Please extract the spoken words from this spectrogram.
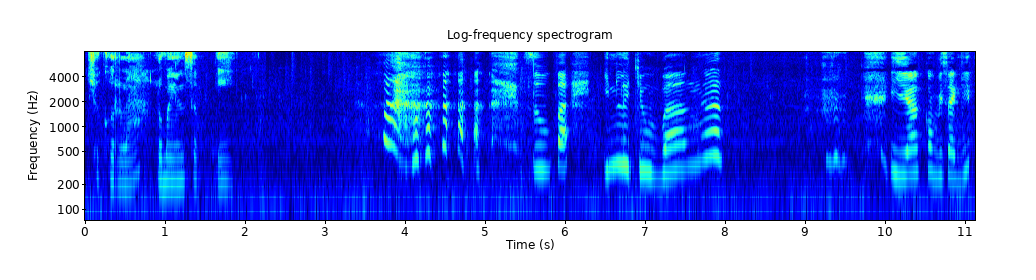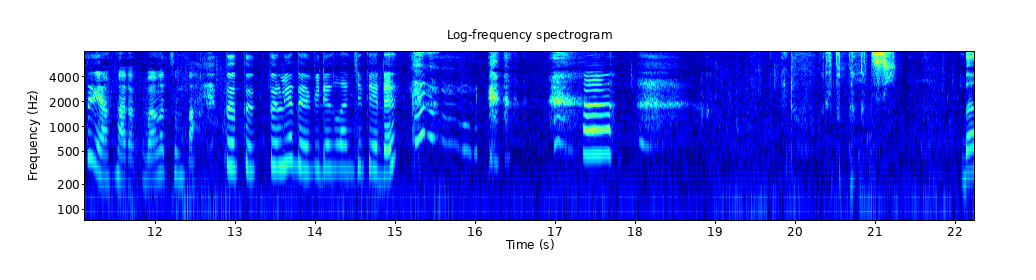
Syukurlah lumayan sepi. Sumpah, ini lucu banget. Iya, kok bisa gitu ya? Ngakak banget, sumpah. Tuh, tuh, tuh lihat deh video selanjutnya deh. Ribut banget sih. Mbak,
